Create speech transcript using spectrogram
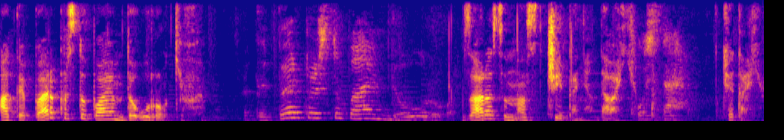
А тепер приступаємо до уроків. А тепер приступаємо до уроку. Зараз у нас читання. Давай, Ось так. читай.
